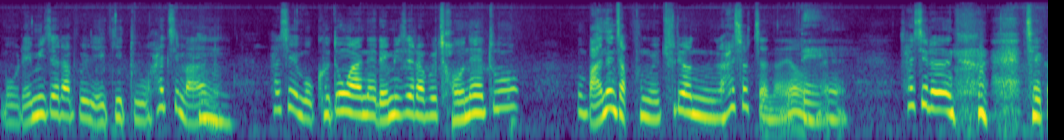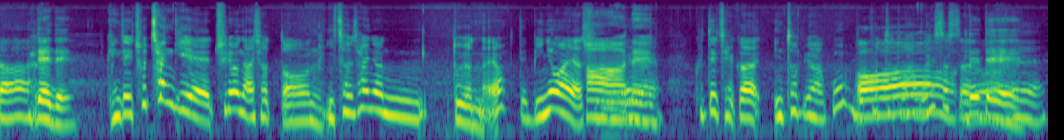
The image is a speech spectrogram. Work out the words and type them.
뭐 레미제라블 얘기도 하지만 음. 사실 뭐 그 동안에 레미제라블 전에도 뭐 많은 작품을 출연하셨잖아요. 네. 사실은 제가 네네. 굉장히 초창기에 출연하셨던 2004년도였나요? 그때 미녀와 야수. 아, 네. 그때 제가 인터뷰하고 리포트도 어, 하고 했었어요. 네네. 네.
